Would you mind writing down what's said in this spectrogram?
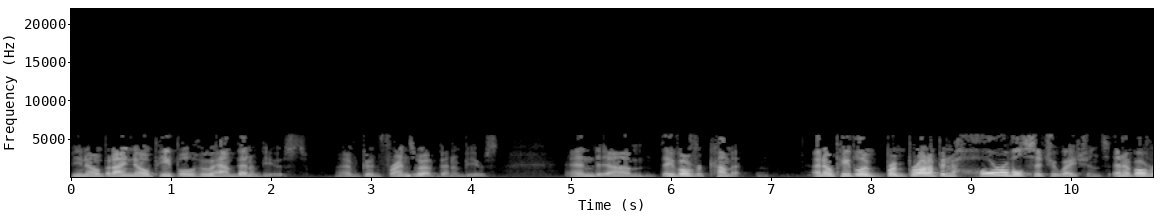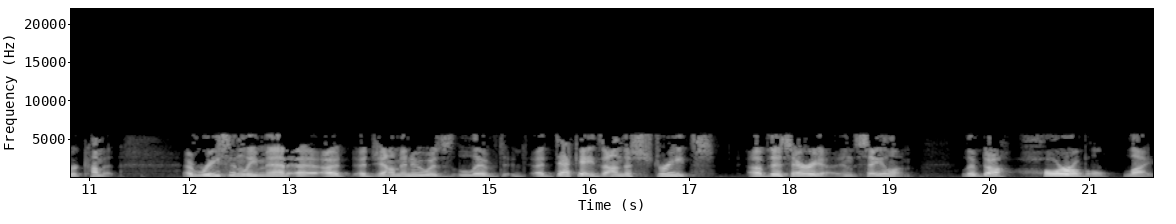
you know, but I know people who have been abused. I have good friends who have been abused and um, they've overcome it. I know people have been brought up in horrible situations and have overcome it. I've recently met a, a, a gentleman who has lived decades on the streets of this area in Salem, lived a horrible life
